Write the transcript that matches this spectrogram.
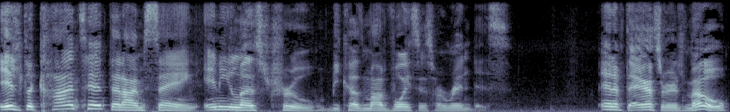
is the content that I'm saying any less true because my voice is horrendous? And if the answer is no,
